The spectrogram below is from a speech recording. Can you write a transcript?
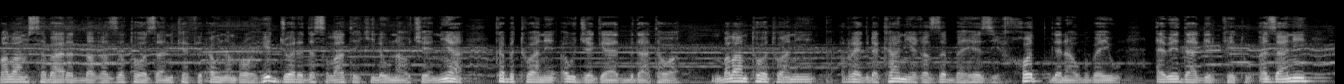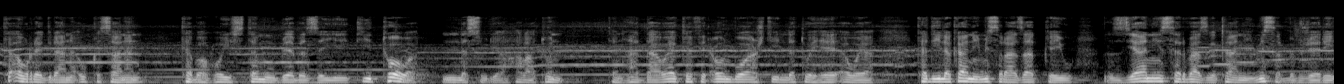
بەڵام سەبارەت بە غەززە تۆزانن کە فیرعەون ئەمڕۆ هیچ جۆرە دەسەڵاتێکی لەو ناوچەیە نییە کە بتوانێ ئەو جێگایەت بداتەوە بەڵام تۆ توانی ڕێگرەکانی غەززە بە هێزی خۆت لەناو ببەی و ئەوێ داگیر بکەیت و ئەزانی کە ئەو ڕێگرانە ئەو کەسانەن کە بە هۆی ستەم و بێ بەزەیەیتی تۆوە لە سوریا هەڵاتوون تەنها داوایەک کە فیرعەون بۆ ئاشتی لە تۆی هەیە ئەوەیە کە دیلەکانی میسر ئازاد بکەی و زیانی سەربازگەکانی میسر ببژێری.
